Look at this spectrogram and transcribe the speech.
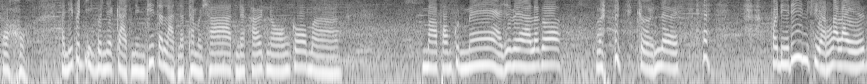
โอ้โหอันนี้เป็นอีกบรรยากาศหนึ่งที่ตลาดนัดธรรมชาตินะคะ น้องก็มามาพร้อมคุณแม่ใช่ไหมคะแล้วก็เขินเลย พอดีได้ยินเสียงอะไรแล้ว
